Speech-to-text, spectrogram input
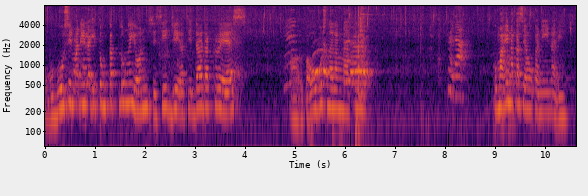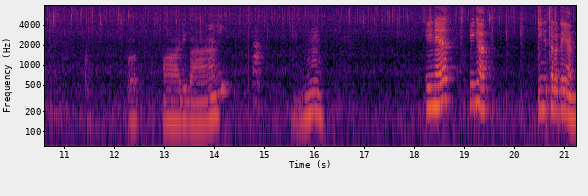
Kung ubusin man nila itong tatlo ngayon, si CJ at si Dada Cres, oh, ipaubos na lang natin. Kumain na kasi ako kanina eh. Uh, Ah, di ba? Mm. Init. Ingat. Init talaga yan.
